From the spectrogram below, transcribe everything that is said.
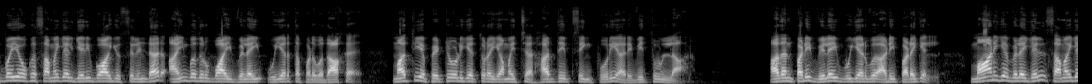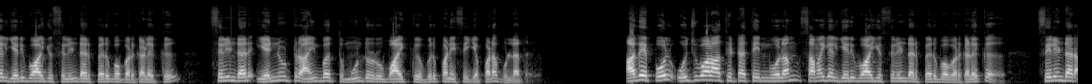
உபயோக சமையல் எரிவாயு சிலிண்டர் ஐம்பது ரூபாய் விலை உயர்த்தப்படுவதாக மத்திய பெட்ரோலியத்துறை அமைச்சர் ஹர்தீப் சிங் பூரி அறிவித்துள்ளார். அதன்படி விலை உயர்வு அடிப்படையில் மானிய விலையில் சமையல் எரிவாயு சிலிண்டர் பெறுபவர்களுக்கு சிலிண்டர் எண்ணூற்று ஐம்பத்து மூன்று ரூபாய்க்கு விற்பனை செய்யப்பட உள்ளது. அதேபோல் உஜ்வாலா திட்டத்தின் மூலம் சமையல் எரிவாயு சிலிண்டர் பெறுபவர்களுக்கு சிலிண்டர்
